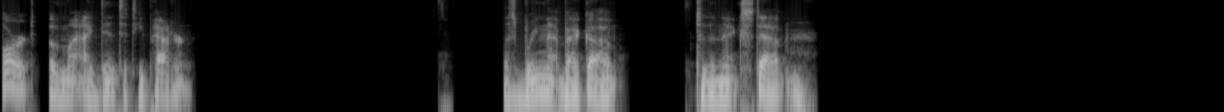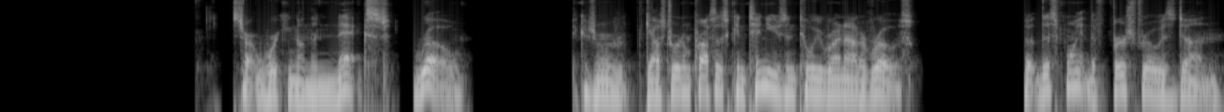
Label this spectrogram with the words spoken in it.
part of my identity pattern. Let's bring that back up to the next step. Start working on the next row. Because remember, Gauss-Jordan process continues until we run out of rows. So at this point, the first row is done.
